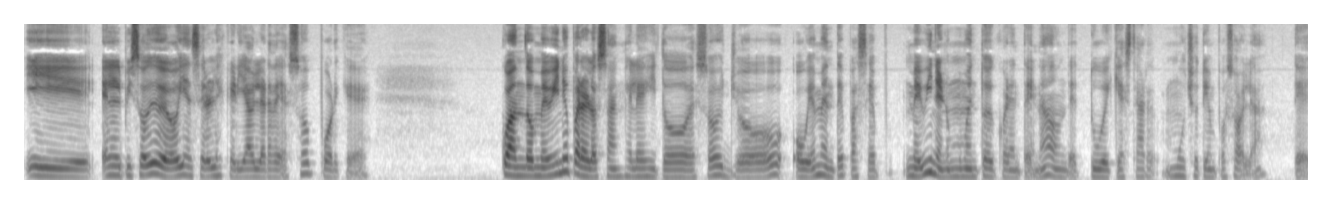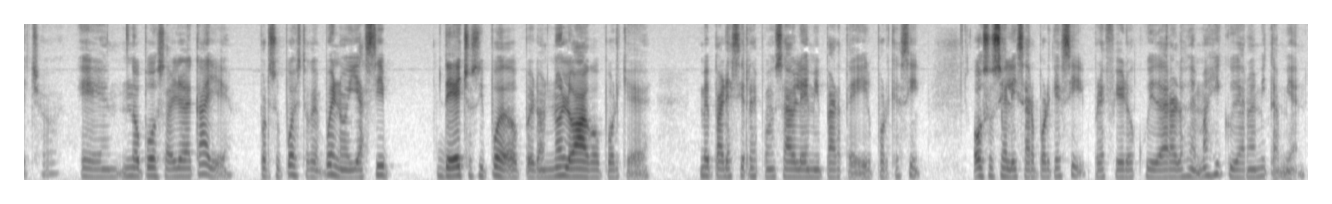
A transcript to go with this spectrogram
Y en el episodio de hoy en serio les quería hablar de eso porque cuando me vine para Los Ángeles y todo eso, yo obviamente pasé, me vine en un momento de cuarentena donde tuve que estar mucho tiempo sola, de hecho. Eh, no puedo salir a la calle, por supuesto que, bueno, y así, de hecho sí puedo, pero no lo hago porque me parece irresponsable de mi parte ir porque sí, o socializar porque sí, prefiero cuidar a los demás y cuidarme a mí también.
